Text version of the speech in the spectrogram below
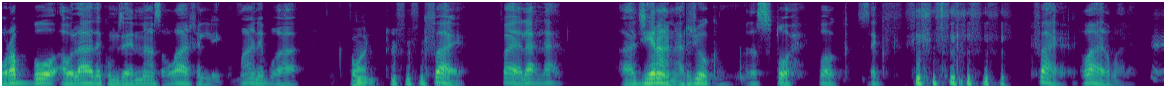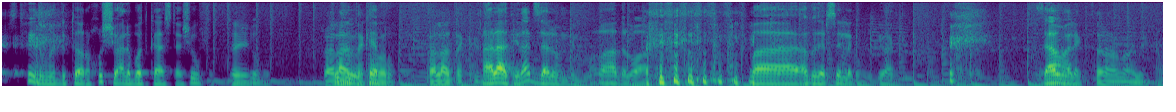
وربوا أولادكم زي الناس. الله يخليكم. ما نبغى تكفون. كفاية. كفاية. لا لا. جيران أرجوكم. السطوح فوق. السقف كفاية. الله يرضى عليك. استفيدوا من الدكتورة. خشوا على بودكاستها شوفوا إيه. شوفوا خالاتك كيف؟ برضه خالاتك خالاتي لا تزعلون مني. والله هذا الواقع. فاقدر أرسل لكم فيديوهات. السلام عليكم. السلام عليكم.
